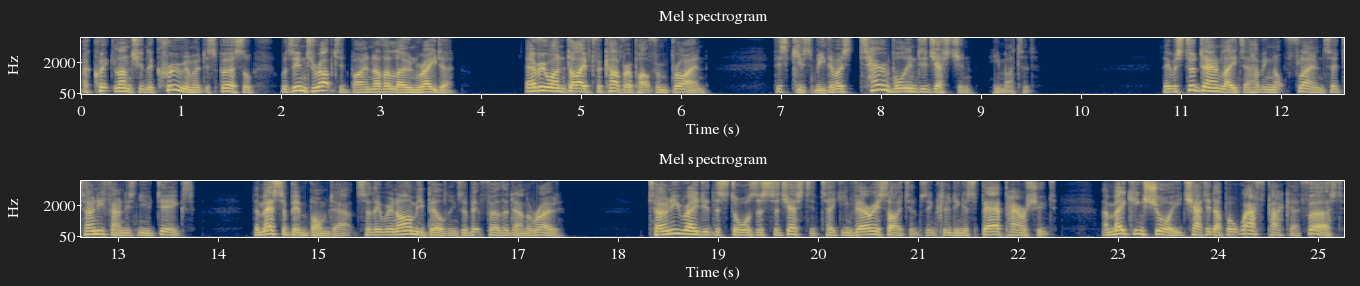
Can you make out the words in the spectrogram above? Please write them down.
A quick lunch in the crew room at dispersal was interrupted by another lone raider. Everyone dived for cover apart from Brian. This gives me the most terrible indigestion, he muttered. They were stood down later, having not flown, so Tony found his new digs. The mess had been bombed out, so they were in army buildings a bit further down the road. Tony raided the stores as suggested, taking various items, including a spare parachute, and making sure he chatted up a WAAF packer first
